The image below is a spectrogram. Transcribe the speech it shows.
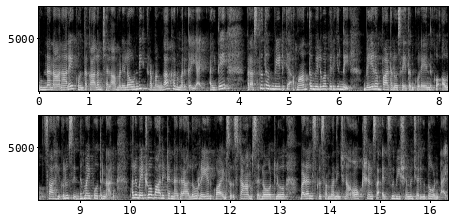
ఉన్న నాణాలే కొంతకాలం చలామణిలో ఉండి క్రమంగా కనుమరుగయ్యాయి. అయితే ప్రస్తుతం వీటికి అమాంతం విలువ పెరిగింది. వేలం పాటలు సైతం కొనేందుకు ఔత్సాహికులు సిద్ధమైపోతున్నారు. పలు మెట్రోపాలిటన్ నగరాల్లో రేర్ కాయిన్స్ స్టాంప్స్ నోట్లు బడల్స్కు సంబంధించిన ఆప్షన్స్ ఎగ్జిబిషన్లు జరుగుతూ ఉంటాయి.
